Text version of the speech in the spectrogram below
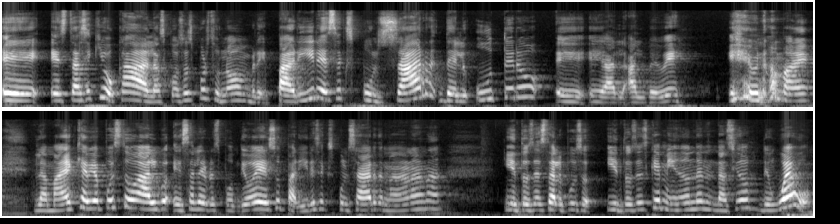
eh, estás equivocada, las cosas por su nombre. Parir es expulsar del útero eh, eh, al, al, bebé. Y una madre, la madre que había puesto algo, esa le respondió eso, parir es expulsar, de na, na, na, y entonces esta le puso, ¿y entonces qué? ¿Mi dónde nació? De un huevo.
